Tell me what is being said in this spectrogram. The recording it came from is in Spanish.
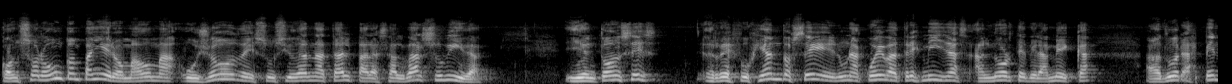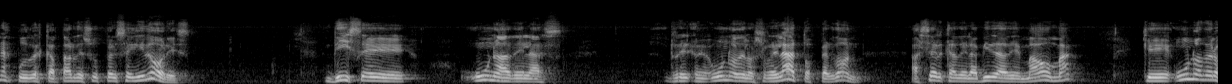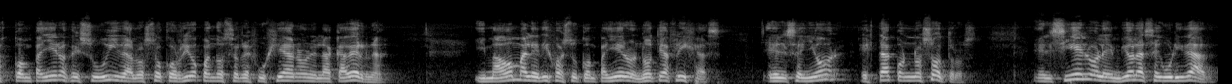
con solo un compañero, Mahoma huyó de su ciudad natal para salvar su vida y entonces, refugiándose en una cueva tres millas al norte de la Meca, a duras penas pudo escapar de sus perseguidores. Dice eh, uno de los relatos perdón, acerca de la vida de Mahoma, que uno de los compañeros de su huida lo socorrió cuando se refugiaron en la caverna. Y Mahoma le dijo a su compañero, no te aflijas, el Señor está con nosotros. El cielo le envió la seguridad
